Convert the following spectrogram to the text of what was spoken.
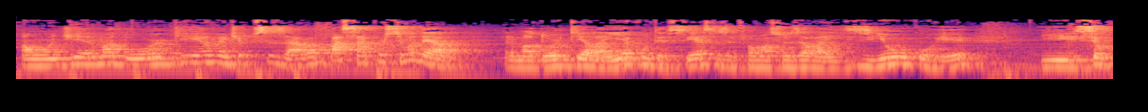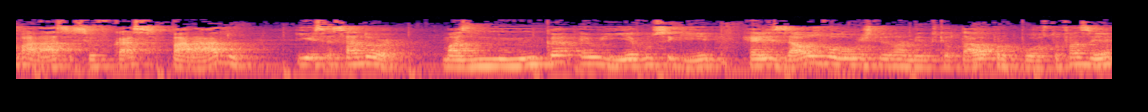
onde era uma dor que realmente eu precisava passar por cima dela. Era uma dor que ela ia acontecer, essas inflamações elas iam ocorrer, e se eu parasse, se eu ficasse parado, ia cessar a dor mas nunca eu ia conseguir realizar os volumes de treinamento que eu estava proposto a fazer,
